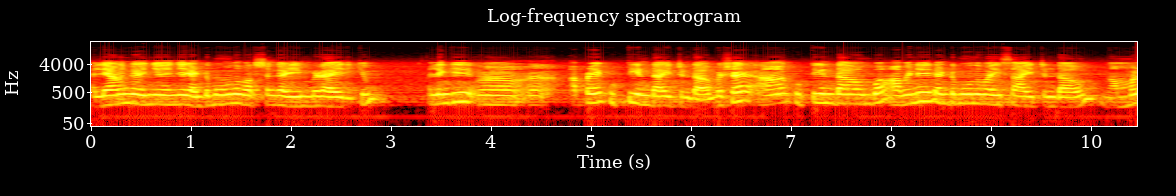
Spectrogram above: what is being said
കല്യാണം കഴിഞ്ഞ് കഴിഞ്ഞ് രണ്ട് മൂന്ന് വർഷം കഴിയുമ്പോഴായിരിക്കും അല്ലെങ്കിൽ അപ്പോഴേ കുട്ടി ഉണ്ടായിട്ടുണ്ടാകും പക്ഷേ ആ കുട്ടി ഉണ്ടാകുമ്പോൾ അവന് രണ്ട് മൂന്ന് വയസ്സായിട്ടുണ്ടാവും. നമ്മൾ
